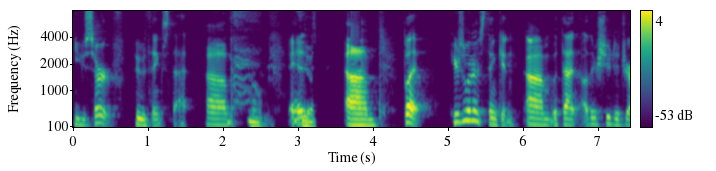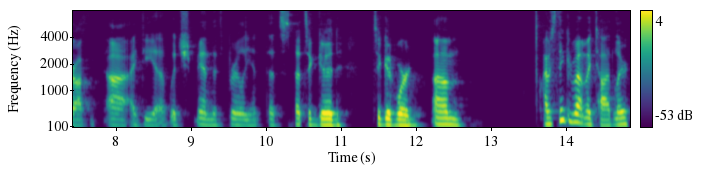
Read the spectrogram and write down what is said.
you serve who thinks that. Um, No. and Yeah. um, but here's what I was thinking um, with that other shoe to drop uh, idea, which man, that's brilliant. That's that's a good it's a good word. Um, I was thinking about my toddler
